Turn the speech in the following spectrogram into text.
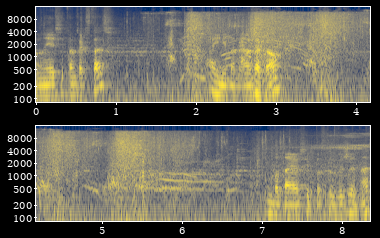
Planujecie tam tak stać? A i nie będę narzekał. Bo dają się po prostu wyżynać.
